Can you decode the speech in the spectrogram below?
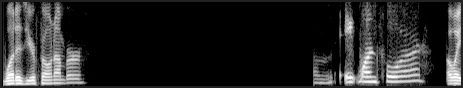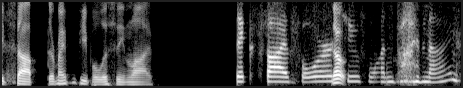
what is your phone number? Um, 814 Oh wait, stop. There might be people listening live. 654 No. 2159.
